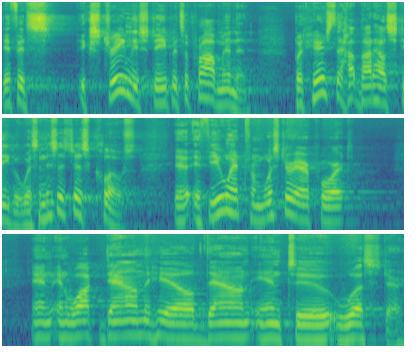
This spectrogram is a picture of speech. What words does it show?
if it's extremely steep, it's a problem, isn't it? But here's the, about how steep it was, and this is just close. If you went from Worcester Airport and, and walked down the hill down into Worcester,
